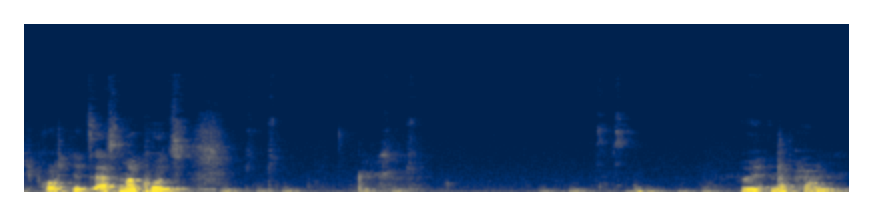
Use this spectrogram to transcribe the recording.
Ich brauche jetzt erstmal kurz neue Enderperlen.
